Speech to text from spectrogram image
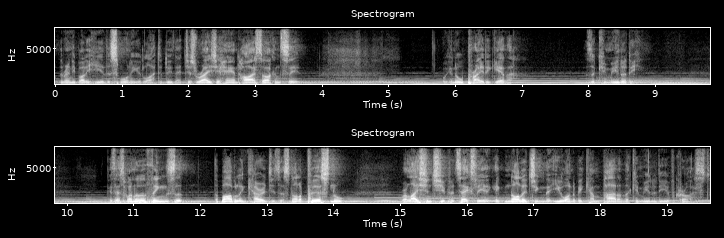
Is there anybody here this morning who'd like to do that? Just raise your hand high so I can see it. We can all pray together as a community. Because that's one of the things that the Bible encourages. It's not a personal relationship, it's actually acknowledging that you want to become part of the community of Christ.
